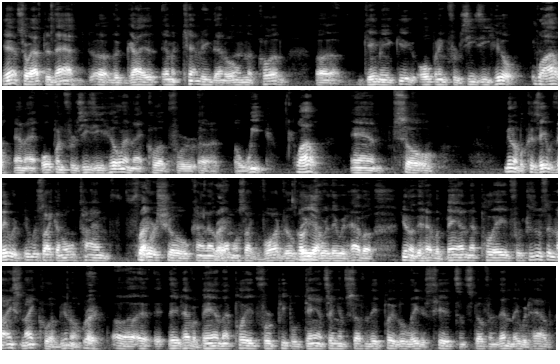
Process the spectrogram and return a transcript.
yeah. So after that, uh, the guy Emmett Kennedy that owned the club uh, gave me a gig opening for ZZ Hill, Wow, and I opened for ZZ Hill in that club for uh, a week. wow, And so, you know, because they they would it was like an old time floor Right. show, kind of Right. almost like vaudeville Oh, yeah. where they would have a, you know, they'd have a band that played for because it was a nice nightclub, you know. right, Uh, it- it- they'd have a band that played for people dancing and stuff, and they'd play the latest hits and stuff, and then they would have.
